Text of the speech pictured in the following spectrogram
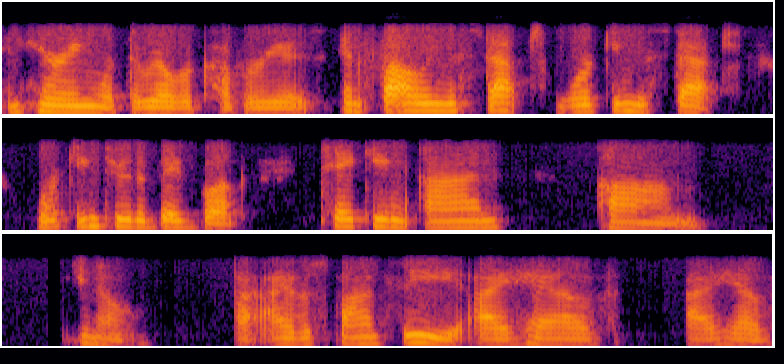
and hearing what the real recovery is and following the steps, working the steps, working through the big book, taking on, um, you know, I have a sponsee. I have I have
